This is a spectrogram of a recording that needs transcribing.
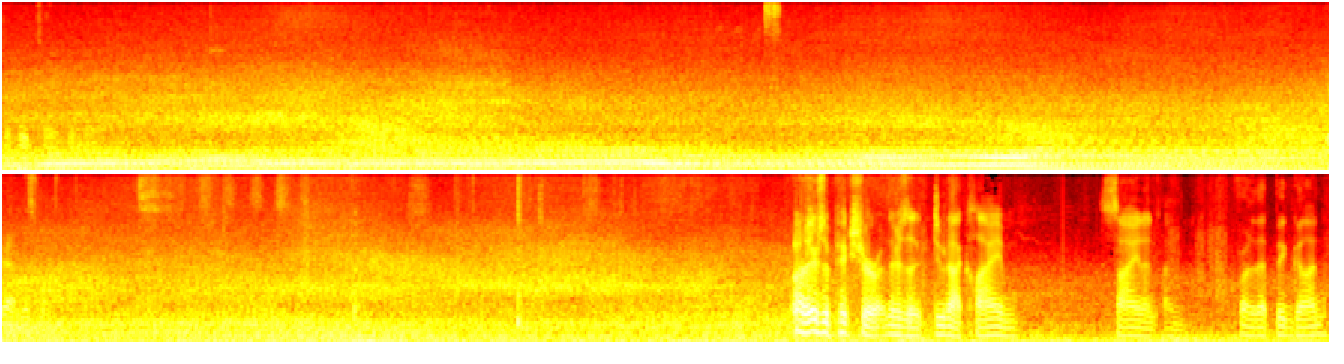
The whole tank in there. Yeah, this one. Oh, there's a picture. There's a "Do not climb" sign on, on front of that big gun.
